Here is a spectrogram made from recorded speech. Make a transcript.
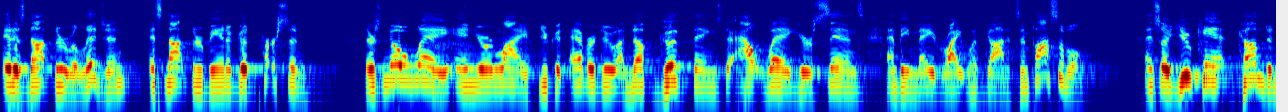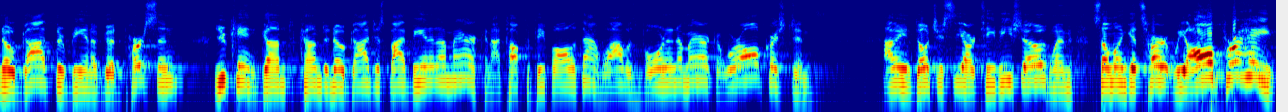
It is not through religion, it's not through being a good person. There's no way in your life you could ever do enough good things to outweigh your sins and be made right with God. It's impossible. And so you can't come to know God through being a good person. You can't come to, come to know God just by being an American. I talk to people all the time. Well, I was born in America. We're all Christians. I mean, don't you see our TV shows? When someone gets hurt, we all pray.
